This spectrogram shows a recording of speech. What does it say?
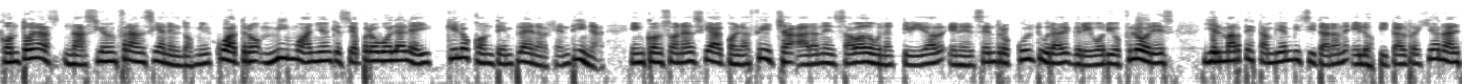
Contonas nació en Francia en el 2004, mismo año en que se aprobó la ley que lo contempla en Argentina. En consonancia con la fecha, harán el sábado una actividad en el Centro Cultural Gregorio Flores y el martes también visitarán el Hospital Regional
